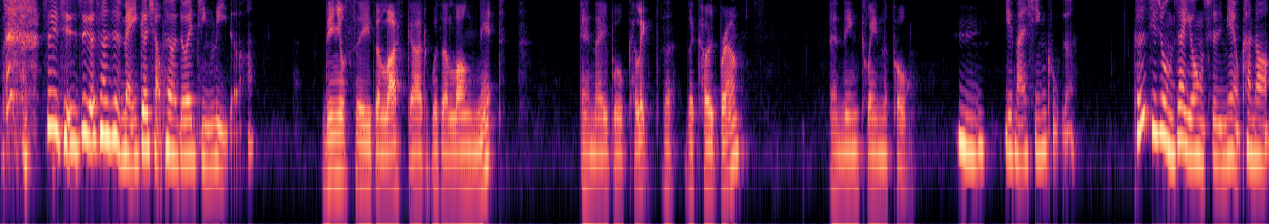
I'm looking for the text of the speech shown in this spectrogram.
所以其实这个算是每一个小朋友都会经历的啦。Then you'll see the lifeguard with a long net, and they will collect the, the code brown and then clean the pool. Hmm, 嗯，也蛮辛苦的。可是其实我们在游泳池里面有看到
